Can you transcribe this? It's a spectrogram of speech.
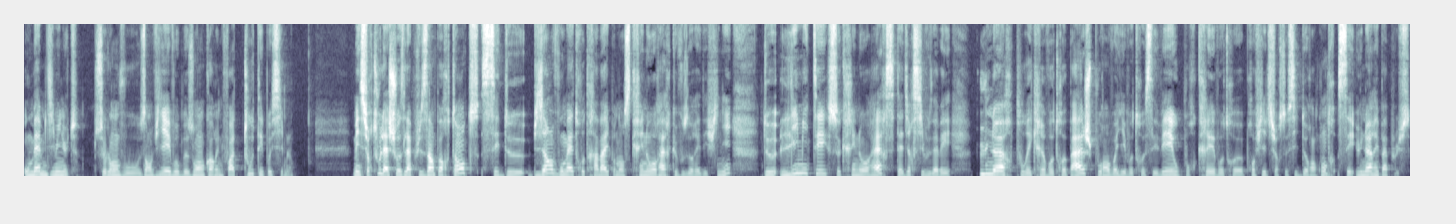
ou même 10 minutes. selon vos envies et vos besoins. Encore une fois, tout est possible. Mais surtout, la chose la plus importante, c'est de bien vous mettre au travail pendant ce créneau horaire que vous aurez défini, de limiter ce créneau horaire, c'est-à-dire si vous avez une heure pour écrire votre page, pour envoyer votre CV ou pour créer votre profil sur ce site de rencontre, c'est une heure et pas plus.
